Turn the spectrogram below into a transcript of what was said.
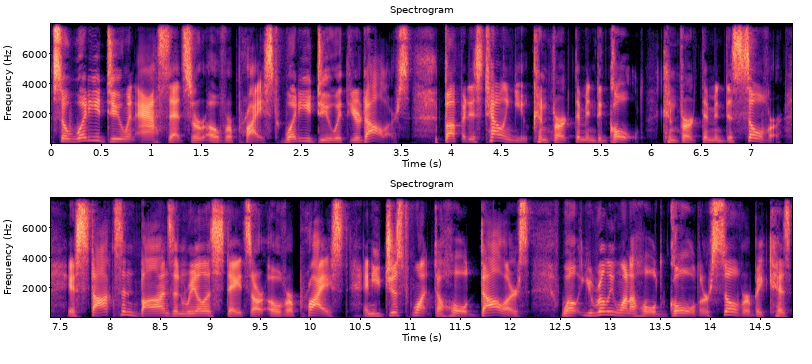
So, what do you do when assets are overpriced? What do you do with your dollars? Buffett is telling you convert them into gold, convert them into silver. If stocks and bonds and real estates are overpriced and you just want to hold dollars, well, you really want to hold gold or silver because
